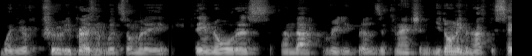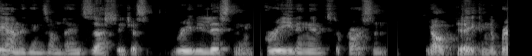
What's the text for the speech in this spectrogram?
when you're truly present with somebody, they notice and that really builds a connection. You don't even have to say anything sometimes. It's actually just really listening, breathing into the person, you know, yeah. taking a breath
